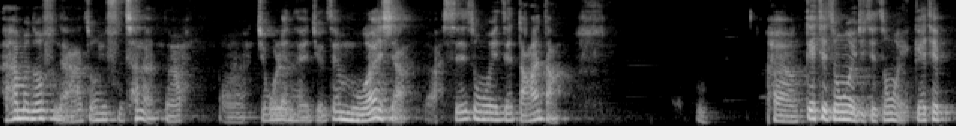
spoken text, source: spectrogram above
阿哈梅多夫呢也终于复出了，对伐？嗯，接下来呢就再磨合一下，对伐？三中卫再打一打。嗯，该踢中卫就踢中卫，该踢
